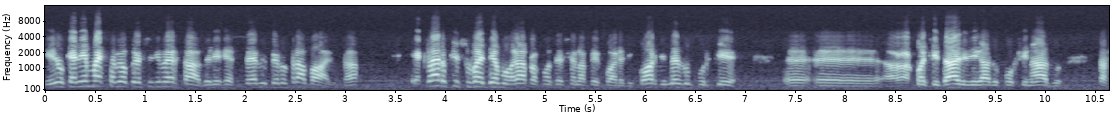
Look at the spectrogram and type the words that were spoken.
ele não quer nem mais saber o preço de mercado, ele recebe pelo trabalho, tá? É claro que isso vai demorar para acontecer na pecuária de corte, mesmo porque a quantidade de gado confinado está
